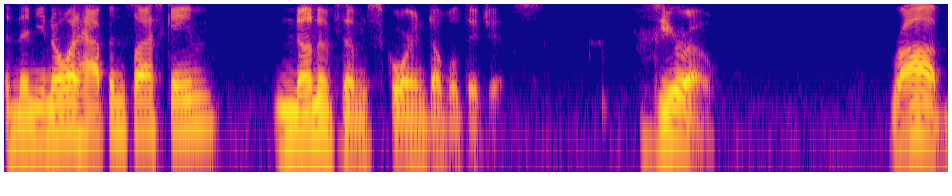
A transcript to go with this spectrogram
And then you know what happens last game? None of them score in double digits. Zero. Rob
